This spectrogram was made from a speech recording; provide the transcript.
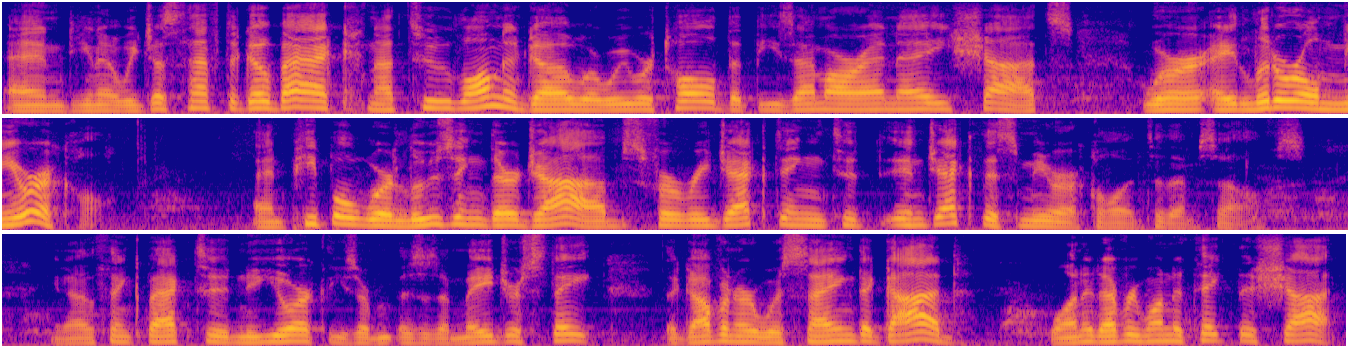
And, you know, we just have to go back not too long ago where we were told that these mRNA shots were a literal miracle and people were losing their jobs for rejecting to inject this miracle into themselves. You know, think back to New York. These are this is a major state. The governor was saying that God wanted everyone to take this shot.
